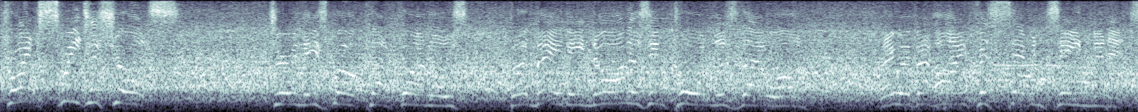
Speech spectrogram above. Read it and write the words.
Strike sweeter shots during these World Cup finals, but maybe not as important as that one. They were behind for 17 minutes.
